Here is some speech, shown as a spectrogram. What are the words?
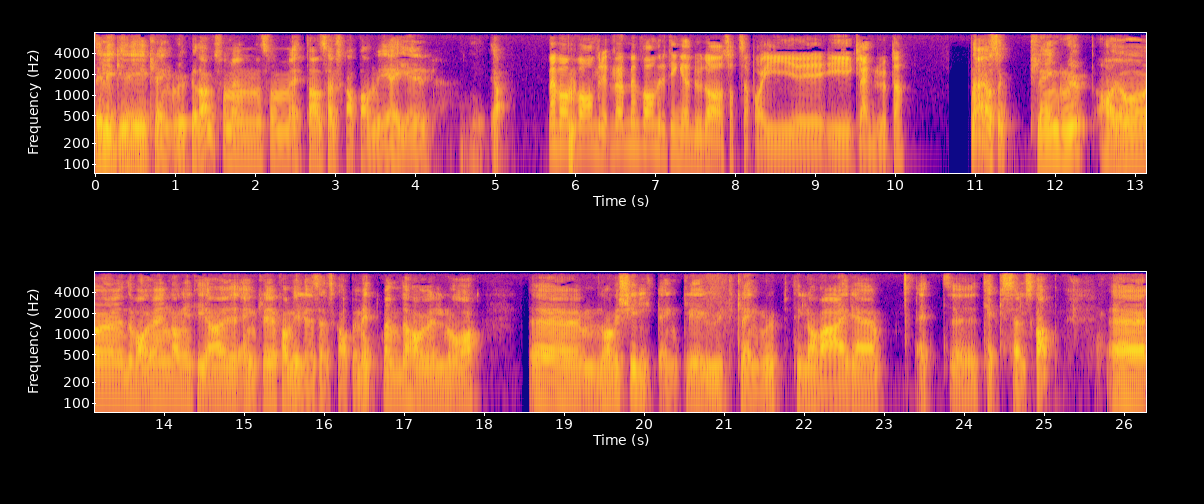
Det ligger i Klein Group i dag som, en, som et av selskapene vi eier. Ja. Men hva, hva, andre, men hva andre ting er det du da satser på i, i Klein Group, da? Nei, altså Klein Group har jo Det var jo en gang i tida egentlig familieselskapet mitt, men det har vel nå Eh, nå har vi skilt egentlig ut Klein Group til å være et eh, tech-selskap. Eh,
